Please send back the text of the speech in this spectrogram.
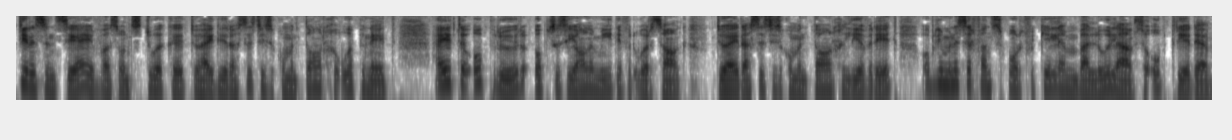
Tennyson sê hy was ontstoke toe hy die rassistiese kommentaar geopen het. Hy het 'n oproer op sosiale media veroorsaak toe hy rassistiese kommentaar gelewer het op die minister van sport vir Kelem Balula se optrede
